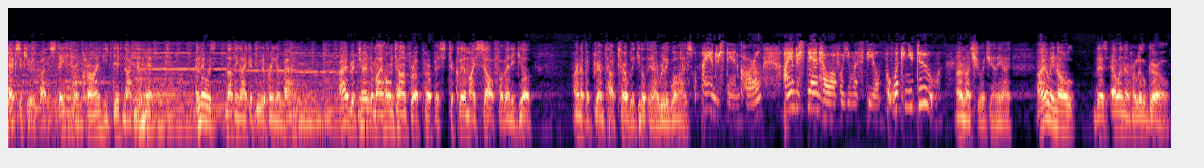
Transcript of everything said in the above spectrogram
executed by the state for a crime he did not commit. And there was nothing I could do to bring him back. I had returned to my hometown for a purpose, to clear myself of any guilt. I never dreamt how terribly guilty I really was. I understand, Carl. I understand how awful you must feel. But what can you do? I'm not sure, Jenny. I, I only know there's Ellen and her little girl,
